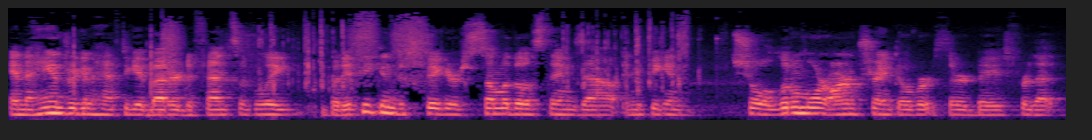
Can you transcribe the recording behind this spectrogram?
And the hands are going to have to get better defensively. But if he can just figure some of those things out, and if he can show a little more arm strength over at third base for that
